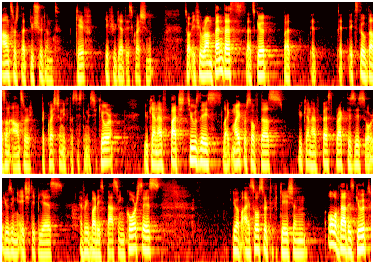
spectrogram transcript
answers that you shouldn't give if you get this question. So if you run pen tests, that's good, but it, it, it still doesn't answer the question if the system is secure. You can have patch Tuesdays like Microsoft does. You can have best practices or using HTTPS everybody's passing courses, you have ISO certification, all of that is good,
